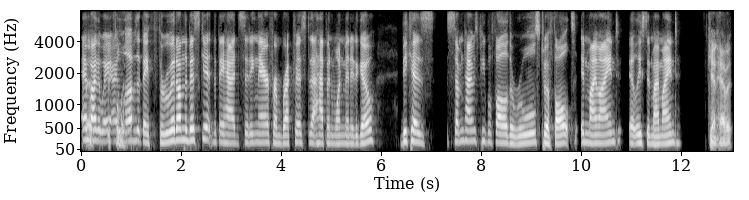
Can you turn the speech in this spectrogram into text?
And by the way, I Chick-fil-A. love that they threw it on the biscuit that they had sitting there from breakfast that happened one minute ago because sometimes people follow the rules to a fault in my mind, at least in my mind. Can't have it.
